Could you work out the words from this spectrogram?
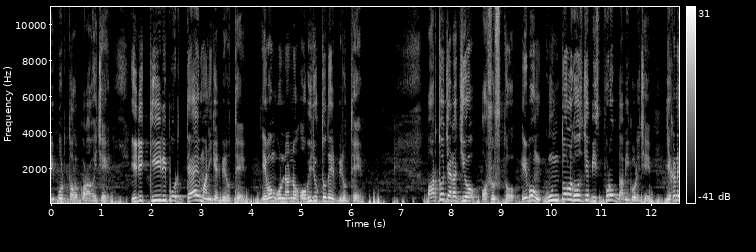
রিপোর্ট তলব করা হয়েছে। ইডি কী রিপোর্ট দেয় মানিকের বিরুদ্ধে এবং অন্যান্য অভিযুক্তদের বিরুদ্ধে? পার্থ চ্যাটার্জিও অসুস্থ এবং কুন্তল ঘোষ যে বিস্ফোরক দাবি করেছে, যেখানে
